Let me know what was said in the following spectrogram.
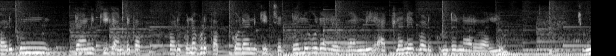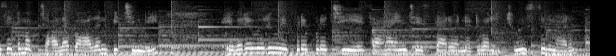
పడుకోడానికి అంటే కప్ పడుకున్నప్పుడు కప్పుకోవడానికి చెద్దలు కూడా లేవండి. అట్లనే పడుకుంటున్నారు వాళ్ళు. చూసైతే మాకు చాలా బాధ అనిపించింది. ఎవరెవరు ఎప్పుడెప్పుడు వచ్చి ఏ సహాయం చేస్తారు అన్నట్టు వాళ్ళు చూస్తున్నారు.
